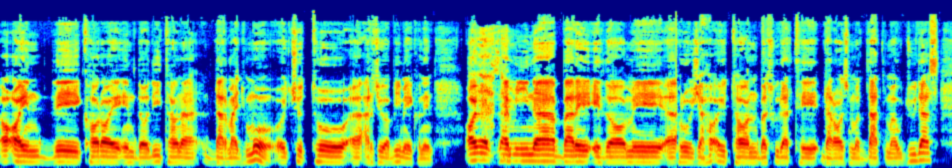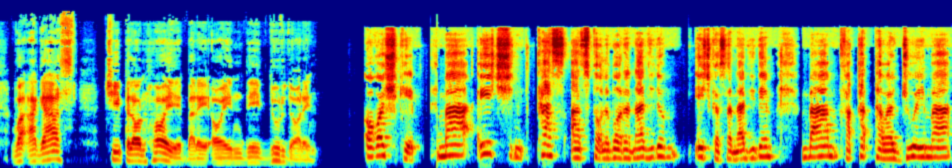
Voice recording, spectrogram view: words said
آینده کارهای امدادیتان در مجموع چطور ارزیابی می‌کنین؟ آیا زمینه برای ادامه پروژه هایتان به صورت دراز مدت موجود است؟ و اگر است چی پلان های برای آینده دور دارین؟ آقای شکیب ما هیچ کس از طالبا را ندیدم هیچ کس را ندیدیم. من فقط توجه ما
